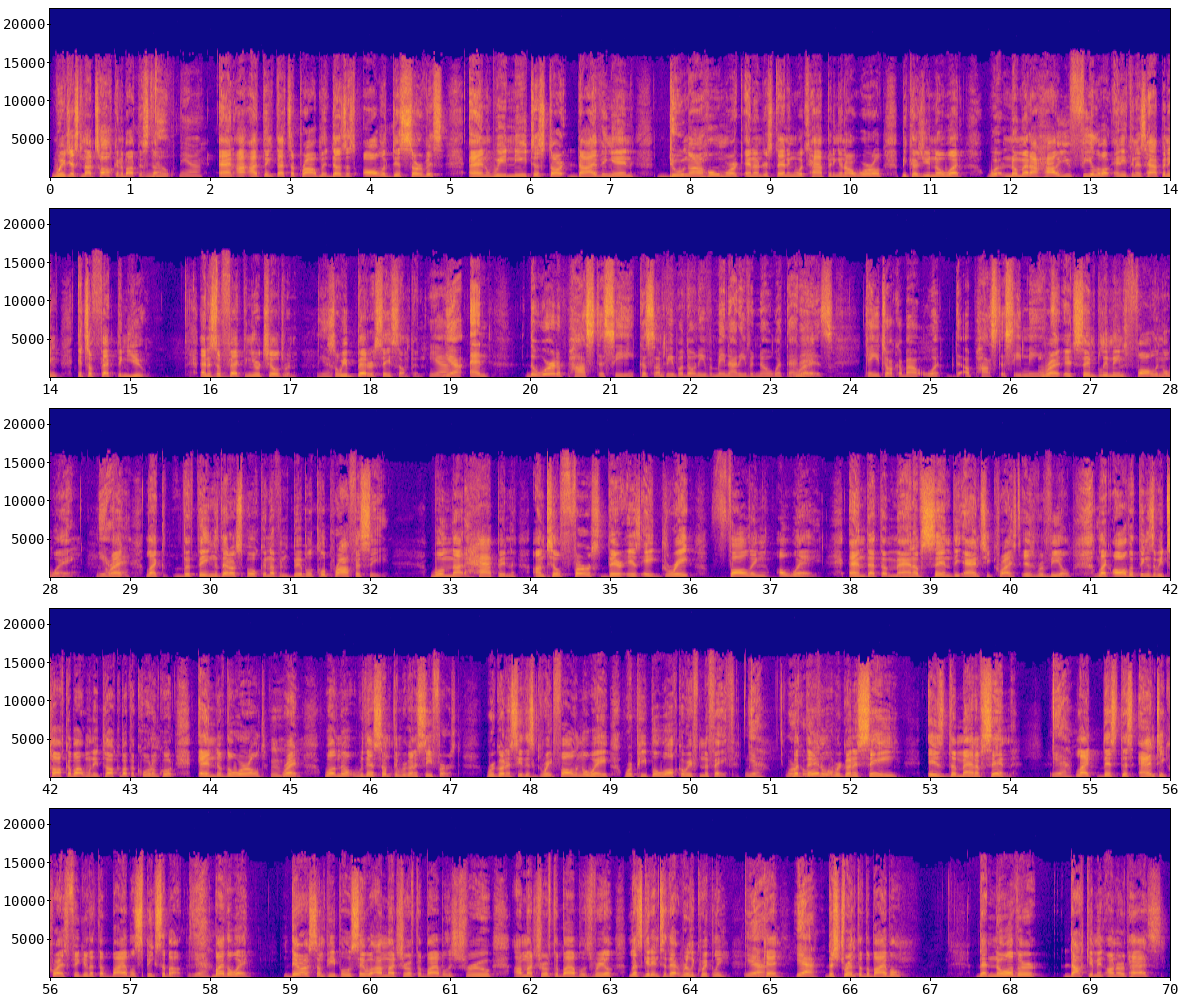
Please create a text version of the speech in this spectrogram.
We're just not talking about this stuff. Nope. Yeah. And I, I think that's a problem. It does us all a disservice. And we need to start diving in, doing our homework, and understanding what's happening in our world. Because you know what? what no matter how you feel about anything that's happening, it's affecting you and it's affecting your children. Yeah. So we better say something. Yeah. Yeah. And the word apostasy, because some people don't even may not even know what that is. Right. Can you talk about what the apostasy means? Right. It simply means falling away. Yeah. Right. Okay. Like the things that are spoken of in biblical prophecy will not happen until first there is a great falling away. And that the man of sin, the Antichrist, is revealed. Like all the things that we talk about when we talk about the quote unquote end of the world, mm-hmm. right? Well, no, there's something we're going to see first. We're going to see this great falling away where people walk away from the faith. Yeah. But then what we're going to see is the man of sin yeah. like this this antichrist figure that the bible speaks about Yeah. by the way there are some people who say well i'm not sure if the bible is true i'm not sure if the bible is real let's get into that really quickly Yeah. okay Yeah. the strength of the bible that no other document on earth has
